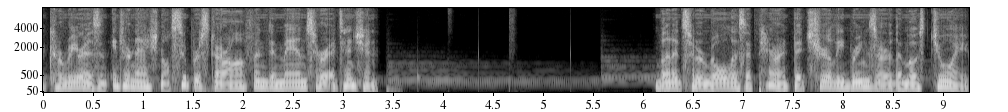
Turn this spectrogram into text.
career as an international superstar often demands her attention. But it's her role as a parent that surely brings her the most joy.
